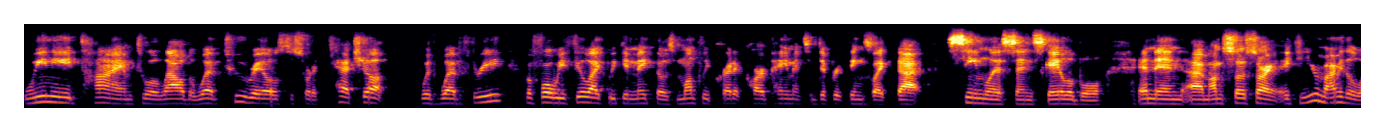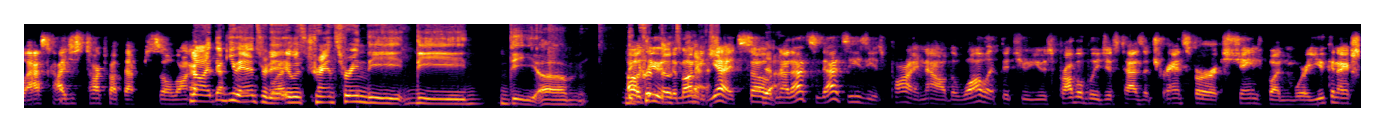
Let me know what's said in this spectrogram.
we need time to allow the web 2 rails to sort of catch up with web 3 before we feel like we can make those monthly credit card payments and different things like that seamless and scalable. And then um, I'm so sorry. Can you remind me the last? I just talked about that for so long. No, I, I think you answered it. It was transferring the the the um. The oh, dude, the money. Cash. Yeah, it's so yeah. now that's that's easy as pie. Now the wallet that you use probably just has a transfer exchange button where you can actually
